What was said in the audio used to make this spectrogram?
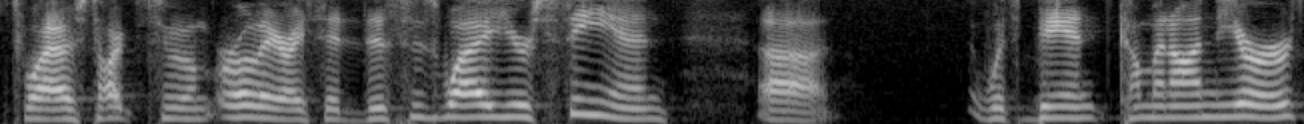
That's why I was talking to him earlier. I said, This is why you're seeing uh, what's being coming on the earth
